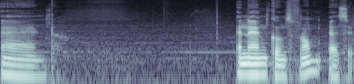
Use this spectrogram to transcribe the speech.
and anion comes from acid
